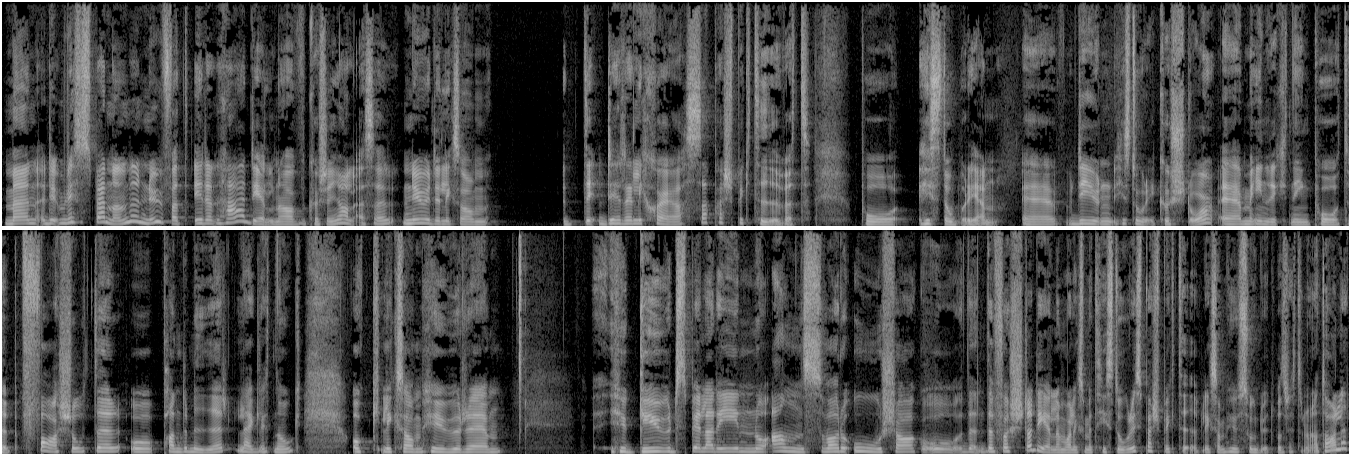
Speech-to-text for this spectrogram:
Men det, men det är så spännande nu för att i den här delen av kursen jag läser, nu är det liksom det, det religiösa perspektivet på historien. Eh, det är ju en historiekurs då eh, med inriktning på typ farsoter och pandemier, lägligt nog. Och liksom hur eh, hur Gud spelar in och ansvar och orsak. Och den, den första delen var liksom ett historiskt perspektiv. Liksom hur såg det ut på 1300-talet?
